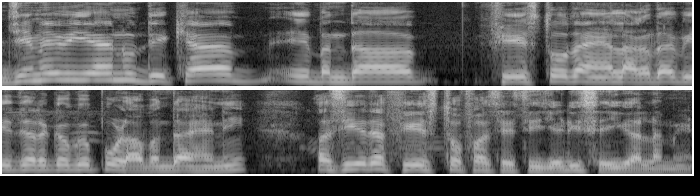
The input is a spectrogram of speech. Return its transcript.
ਜਿਵੇਂ ਵੀ ਇਹਨੂੰ ਦੇਖਿਆ, ਇਹ ਬੰਦਾ ਫੇਸ ਤੋਂ ਤਾਂ ਐਂ ਲੱਗਦਾ ਵੀ ਇਹਦੇ ਵਰਗਾ ਕੋਈ ਭੋਲਾ ਬੰਦਾ ਹੈ ਨਹੀਂ। ਅਸੀਂ ਇਹਦੇ ਫੇਸ ਤੋਂ ਫਸੇ ਸੀ ਜਿਹੜੀ ਸਹੀ ਗੱਲ ਆ ਮੇਨ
